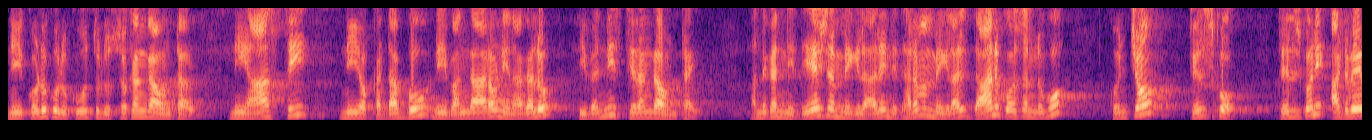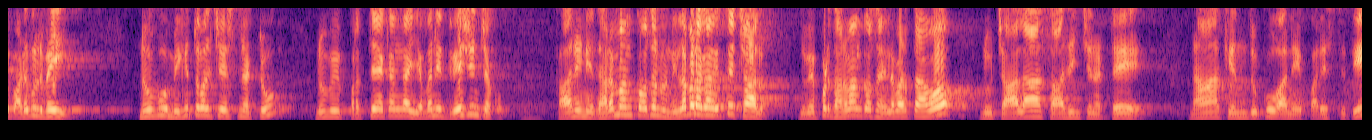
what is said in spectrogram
నీ కొడుకులు కూతులు సుఖంగా ఉంటారు. నీ ఆస్తి నీ యొక్క డబ్బు నీ బంగారం నీ నగలు ఇవన్నీ స్థిరంగా ఉంటాయి. అందుకని నీ దేశం మిగిలాలి నీ ధర్మం మిగిలాలి. దానికోసం నువ్వు కొంచెం తెలుసుకో. తెలుసుకొని అటువైపు అడుగులు వేయి. నువ్వు మిగతాలు చేసినట్టు నువ్వు ప్రత్యేకంగా ఎవరిని ద్వేషించకు. కానీ నీ ధర్మం కోసం నువ్వు నిలబడగలిగితే చాలు. నువ్వు ఎప్పుడు ధర్మం కోసం నిలబడతావో నువ్వు చాలా సాధించినట్టే. నాకెందుకు అనే పరిస్థితి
